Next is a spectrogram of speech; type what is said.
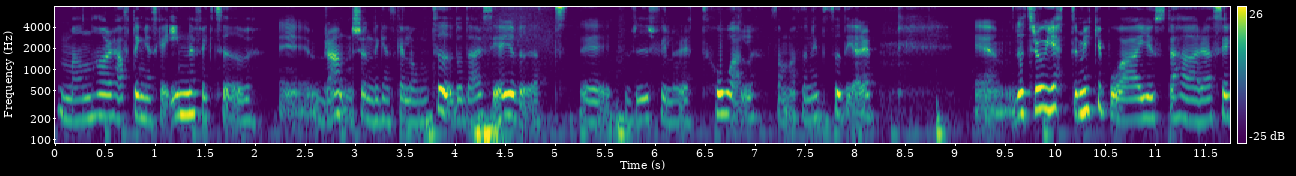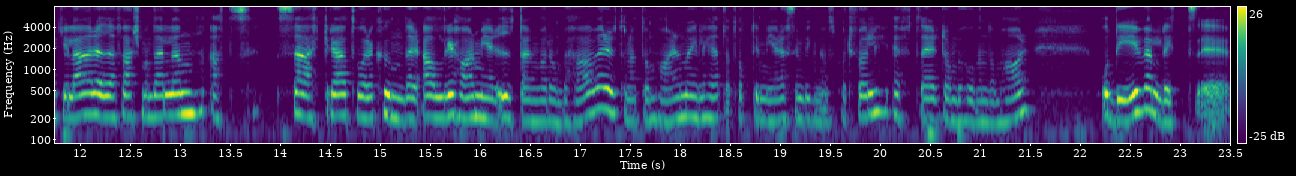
man har haft en ganska ineffektiv eh, bransch under ganska lång tid och där ser ju vi att eh, vi fyller ett hål som har funnits tidigare. Ehm, vi tror jättemycket på just det här cirkulära i affärsmodellen, att säkra att våra kunder aldrig har mer yta än vad de behöver utan att de har en möjlighet att optimera sin byggnadsportfölj efter de behoven de har. Och det är väldigt eh,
